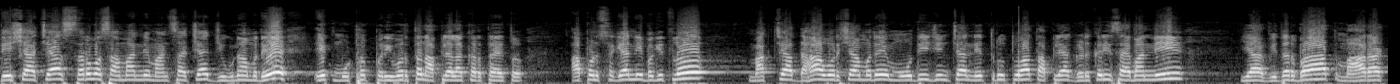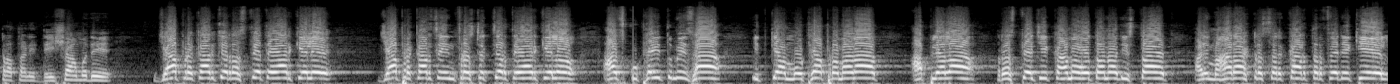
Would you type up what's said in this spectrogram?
देशाच्या सर्वसामान्य माणसाच्या जीवनामध्ये एक मोठं परिवर्तन आपल्याला करता येतं. आपण सगळ्यांनी बघितलं मागच्या दहा वर्षामध्ये मोदीजींच्या नेतृत्वात आपल्या गडकरी साहेबांनी या विदर्भात महाराष्ट्रात आणि देशामध्ये ज्या प्रकारचे रस्ते तयार केले ज्या प्रकारचं इन्फ्रास्ट्रक्चर तयार केलं आज कुठेही तुम्ही जा इतक्या मोठ्या प्रमाणात आपल्याला रस्त्याची कामं होताना दिसत आहेत आणि महाराष्ट्र सरकारतर्फे देखील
